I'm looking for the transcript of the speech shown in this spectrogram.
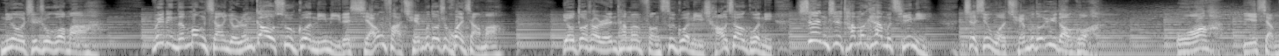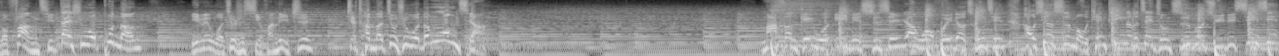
你有执着过吗？为你的梦想，有人告诉过你，你的想法全部都是幻想吗？有多少人他们讽刺过你，嘲笑过你，甚至他们看不起你？这些我全部都遇到过。我也想过放弃，但是我不能，因为我就是喜欢荔枝，这他妈就是我的梦想。麻烦给我一点时间，让我回到从前。好像是某天听到了这种直播，举例新鲜。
